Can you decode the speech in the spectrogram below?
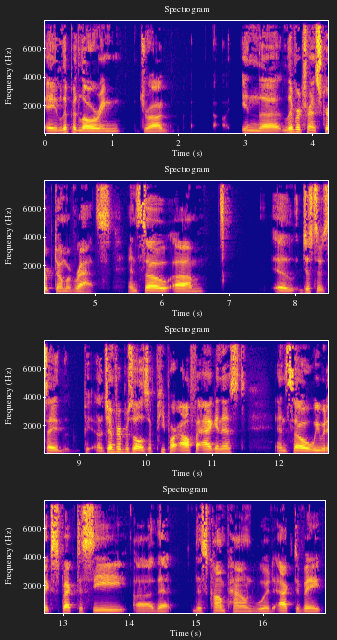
a lipid-lowering drug in the liver transcriptome of rats. And so, um, uh, just to say, uh, is a PPAR alpha agonist, and so we would expect to see uh, that this compound would activate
